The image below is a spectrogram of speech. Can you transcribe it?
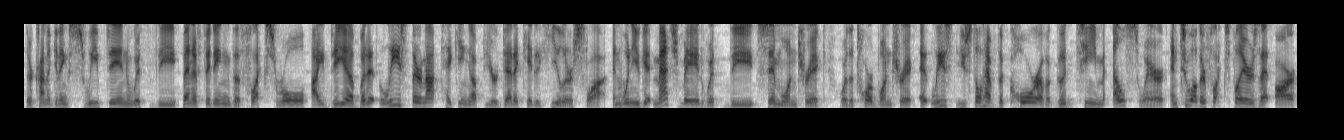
They're kind of getting swept in with the benefiting the flex role idea, but at least they're not taking up your dedicated healer slot. And when you get match made with the Sym one trick or the Torb one trick, at least you still have the core of a good team elsewhere and two other flex players that are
